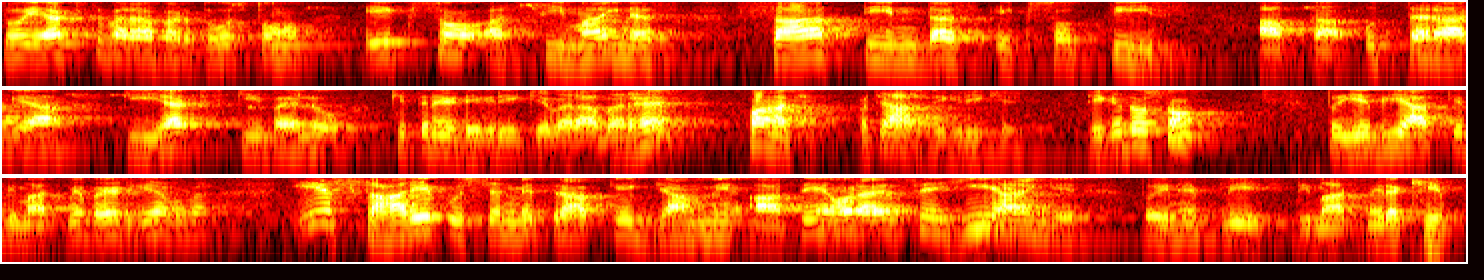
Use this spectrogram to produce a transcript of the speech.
तो x बराबर दोस्तों 180 माइनस सात तीन दस एक सौ तीस। आपका उत्तर आ गया कि x की वैल्यू कितने डिग्री के बराबर है? पाँच, पचास डिग्री के। ठीक है दोस्तों? तो ये भी आपके दिमाग में बैठ गया होगा। ये सारे क्वेश्चन मित्र आपके एग्ज़ाम में आते हैं और ऐसे ही आएँगे तो इन्हें प्लीज़ दिमाग में रखिए।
